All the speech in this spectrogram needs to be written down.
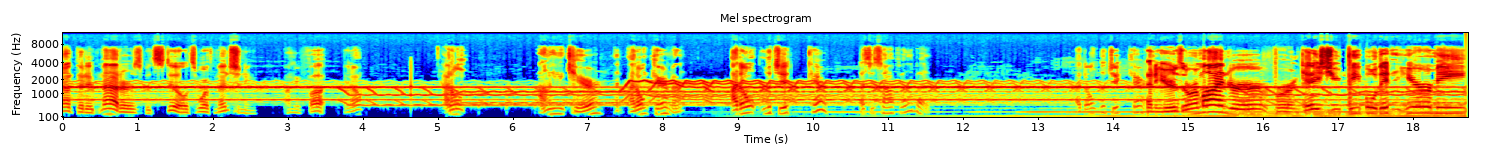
not that it matters, but still, it's worth mentioning. I mean, fuck, you know? I don't, I don't even care. I, I don't care, man. I don't legit care. That's just how I feel about it. I don't legit care. And here's a reminder for in case you people didn't hear me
